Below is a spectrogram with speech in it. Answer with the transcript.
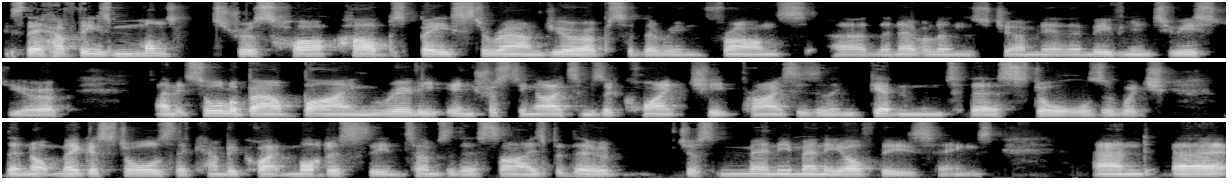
is they have these monstrous hubs based around Europe. So they're in France, uh, the Netherlands, Germany, and they're moving into East Europe and it's all about buying really interesting items at quite cheap prices and then getting them to their stores of which they're not mega stores they can be quite modest in terms of their size but there are just many many of these things. And uh,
